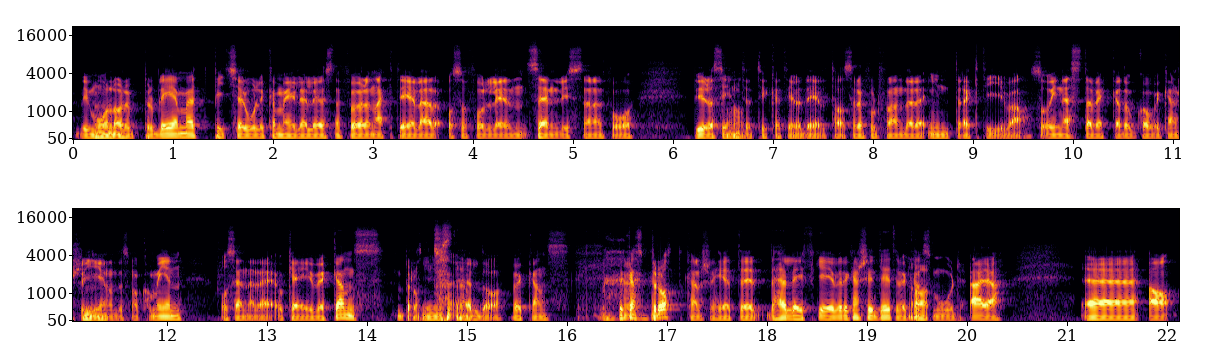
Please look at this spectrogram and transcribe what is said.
Vi målar mm. upp problemet, pitchar olika möjliga lösningar, för och nackdelar och så får sen lyssnaren få bjudas in ja. till att tycka till och delta. Så det är fortfarande det interaktiva. Så i nästa vecka då går vi kanske mm. igenom det som har kommit in. Och sen är det okej, okay, veckans brott. Eller då, veckans, veckans brott kanske heter. Det här Leif GW, det kanske inte heter veckans ja. mord. Ah, ja. Eh, ja.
